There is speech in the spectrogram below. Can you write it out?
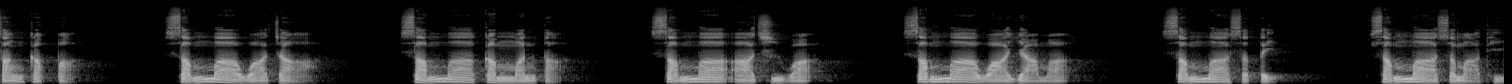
สังกัปปะ สัมมาวาจา สัมมากัมมันตะ สัมมาอาชีวะ สัมมาวายามะ สัมมาสติ สัมมาสมาธิ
